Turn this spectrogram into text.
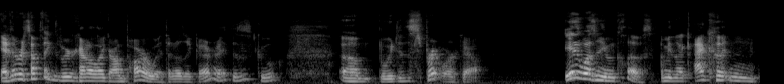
and there were some things we were kind of like on par with, and I was like, "All right, this is cool." Um, but we did the sprint workout, it wasn't even close. I mean, like I couldn't,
